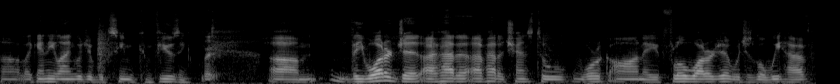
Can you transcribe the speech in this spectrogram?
uh, like any language, it would seem confusing. Right. Um, the water jet, I've had a, I've had a chance to work on a flow water jet, which is what we have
